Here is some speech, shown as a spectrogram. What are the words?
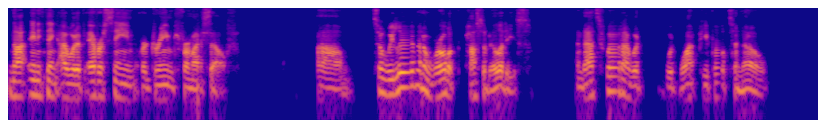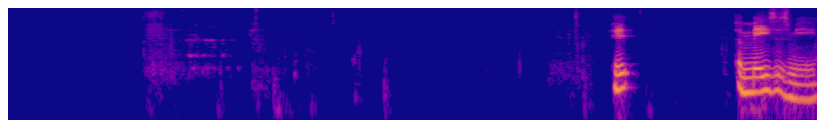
Not anything I would have ever seen or dreamed for myself. Um, so we live in a world of possibilities, and that's what I would, would want people to know. It amazes me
